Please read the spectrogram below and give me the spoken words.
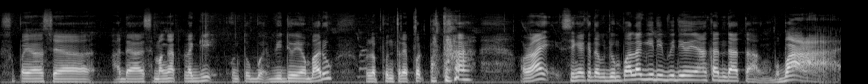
supaya saya ada semangat lagi untuk buat video yang baru walaupun tripod patah. Alright sehingga kita berjumpa lagi di video yang akan datang. Bye bye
